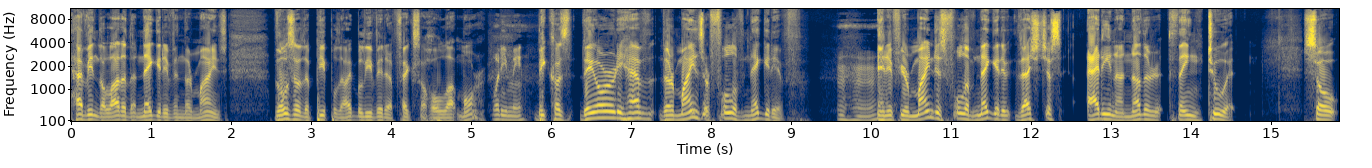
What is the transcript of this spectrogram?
having a lot of the negative in their minds. Those are the people that I believe it affects a whole lot more What do you mean? because they already have their minds are full of negative. Mm-hmm. And if your mind is full of negative, that's just adding another thing to it. So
